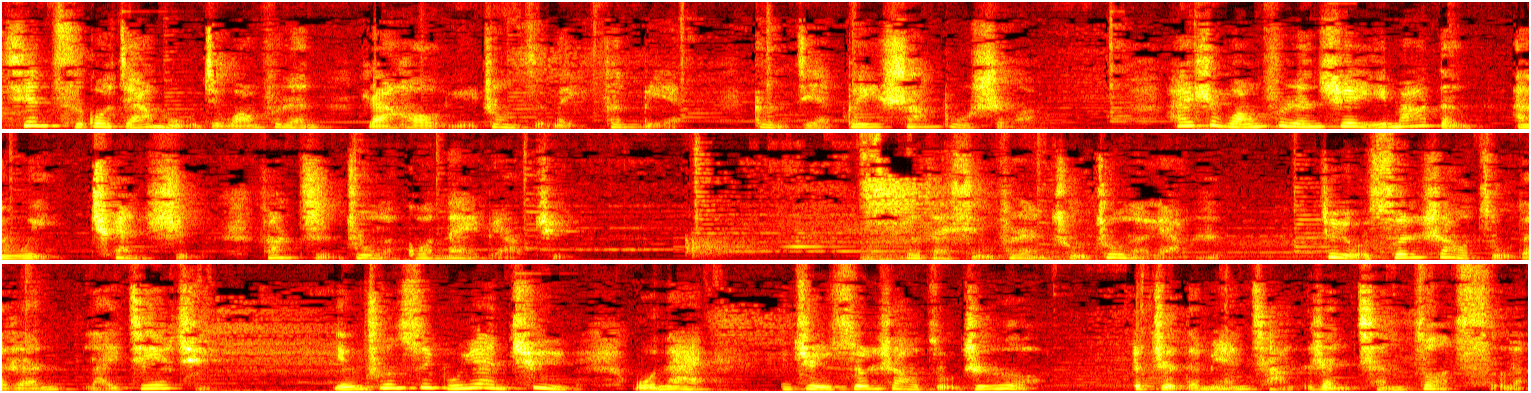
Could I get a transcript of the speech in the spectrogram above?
先辞过贾母及王夫人，然后与众姊妹分别，更见悲伤不舍。还是王夫人、薛姨妈等安慰劝示，方止住了过那边去。又在邢夫人处住了两日，就有孙少祖的人来接去。迎春虽不愿去，无奈惧孙少祖之恶，只得勉强忍情作辞了。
